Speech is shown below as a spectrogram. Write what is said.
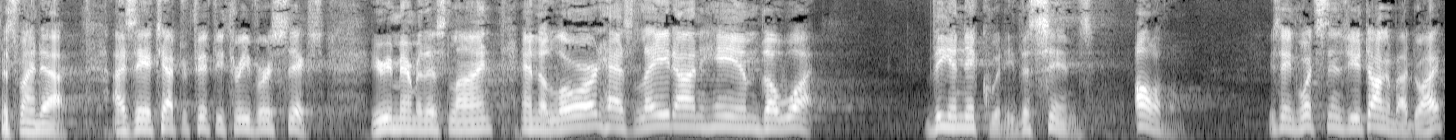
Let's find out. Isaiah chapter 53, verse 6. You remember this line? And the Lord has laid on him the what? The iniquity, the sins. All of them. You're saying, what sins are you talking about, Dwight?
